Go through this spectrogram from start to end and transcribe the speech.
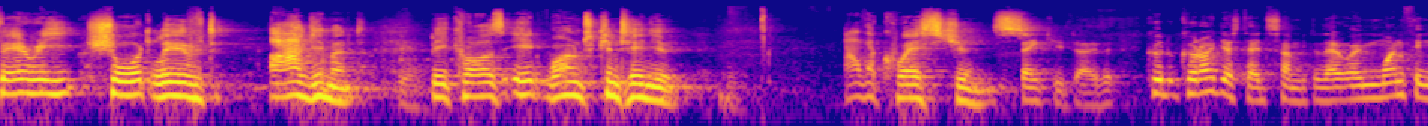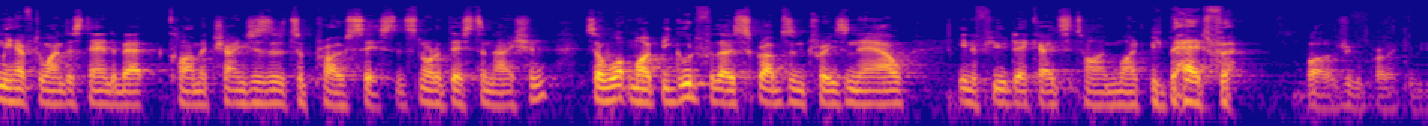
very short lived argument because it won't continue. Other questions? Thank you, David. Could, could I just add something to that? I mean, one thing we have to understand about climate change is that it's a process, it's not a destination. So, what might be good for those scrubs and trees now, in a few decades' time, might be bad for biological productivity.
